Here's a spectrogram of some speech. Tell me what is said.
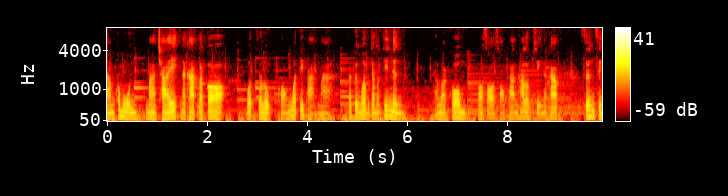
นำข้อมูลมาใช้นะครับ แล้วก็บทสรุปของงวดที่ผ่านมา ก็คืองวดประจำวันที่ 1 ธันวาคม พศ 2564 นะครับ ซึ่งสิ่ง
